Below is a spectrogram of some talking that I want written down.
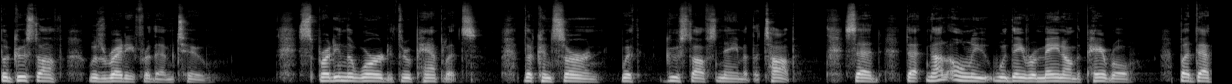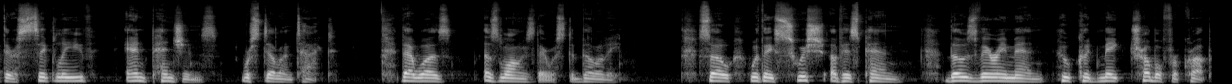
But Gustav was ready for them too. Spreading the word through pamphlets, the concern, with Gustav's name at the top, said that not only would they remain on the payroll, but that their sick leave and pensions were still intact. That was, as long as there was stability. So, with a swish of his pen, those very men who could make trouble for Krupp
